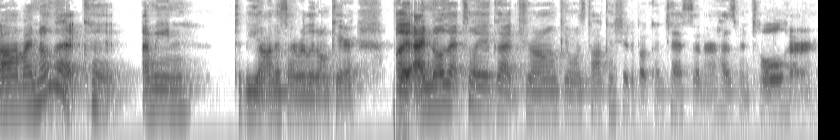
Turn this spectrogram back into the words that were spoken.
Um, I know that. could I mean, to be honest, I really don't care. But I know that Toya got drunk and was talking shit about Contessa, and her husband told her,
